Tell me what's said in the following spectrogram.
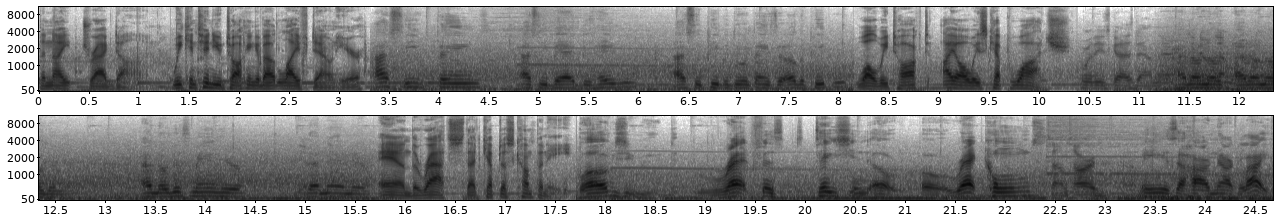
the night dragged on. We continued talking about life down here. I see things. I see bad behavior. I see people doing things to other people. While we talked, I always kept watch. Who are these guys down there? I don't know. I don't know them. I know this man here, that man there. And the rats that kept us company. Bugs, rat infestation, uh, uh, raccoons. Sounds hard. I mean, it's a hard knock life.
